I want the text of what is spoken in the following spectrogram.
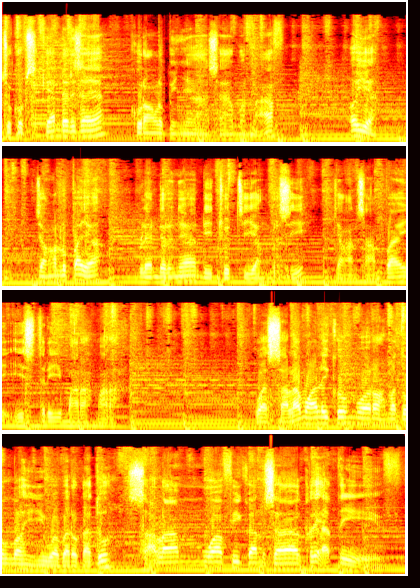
Cukup sekian dari saya, kurang lebihnya saya mohon maaf. Oh iya, jangan lupa ya, blendernya dicuci yang bersih, jangan sampai istri marah-marah. Wassalamualaikum warahmatullahi wabarakatuh. Salam wafikansa kreatif.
